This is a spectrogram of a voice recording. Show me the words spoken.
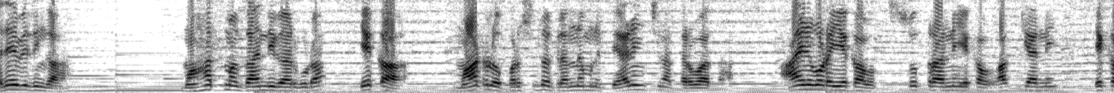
అదేవిధంగా మహాత్మా గాంధీ గారు కూడా ఈ యొక్క మాటలు పరిశుద్ధ గ్రంథముని ధ్యానించిన తర్వాత ఆయన కూడా ఈ యొక్క సూత్రాన్ని ఈ యొక్క వాక్యాన్ని ఈ యొక్క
